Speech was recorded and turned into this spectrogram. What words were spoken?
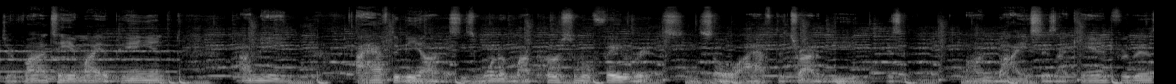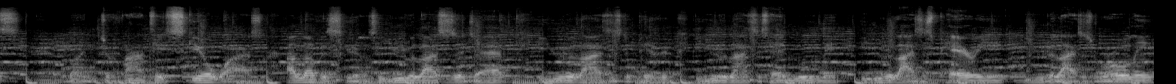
Gervonta, in my opinion, I mean, I have to be honest, he's one of my personal favorites. So I have to try to be as unbiased as I can for this. But Gervonta, skill wise, I love his skills. He utilizes a jab, he utilizes the pivot, he utilizes head movement, he utilizes parrying, he utilizes rolling.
